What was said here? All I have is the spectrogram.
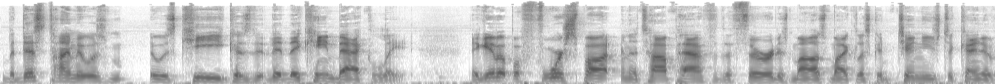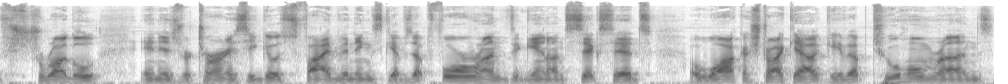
but this time it was it was key because they, they came back late. They gave up a four spot in the top half of the third as Miles Mikolas continues to kind of struggle in his return as he goes five innings, gives up four runs again on six hits, a walk, a strikeout, gave up two home runs.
